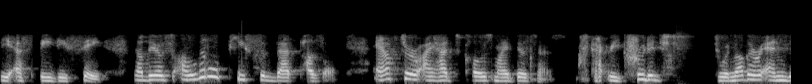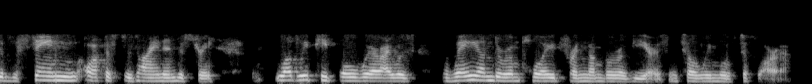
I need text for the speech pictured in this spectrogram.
the SBDC. Now, there's a little piece of that puzzle. After I had to close my business, I got recruited to another end of the same office design industry. Lovely people where I was way underemployed for a number of years until we moved to Florida.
